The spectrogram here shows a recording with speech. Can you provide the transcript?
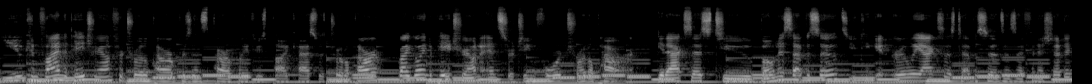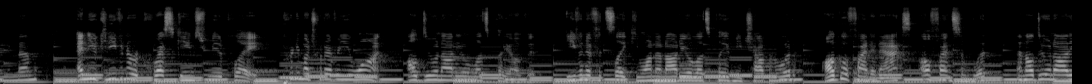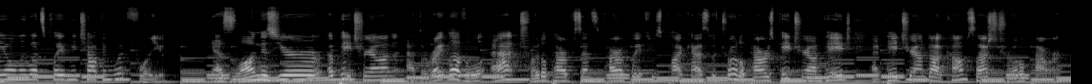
You can find the Patreon for Chortle Power Presents the Power Playthroughs podcast with Chortle Power by going to Patreon and searching for Chortle Power. Get access to bonus episodes, you can get early access to episodes as I finish editing them, and you can even request games for me to play. Pretty much whatever you want. I'll do an audio let's play of it. Even if it's like you want an audio let's play of me chopping wood, I'll go find an axe, I'll find some wood, and I'll do an audio only let's play of me chopping wood for you as long as you're a Patreon at the right level at Chortle Power Presents the Power Playthroughs podcast with Chortle Power's Patreon page at patreon.com slash Chortle Power.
